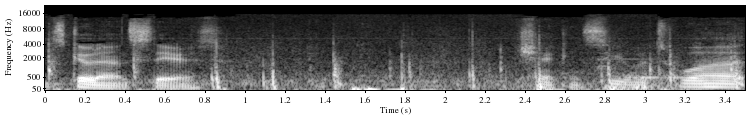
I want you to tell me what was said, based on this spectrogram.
let's go downstairs. Check and see what's what.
